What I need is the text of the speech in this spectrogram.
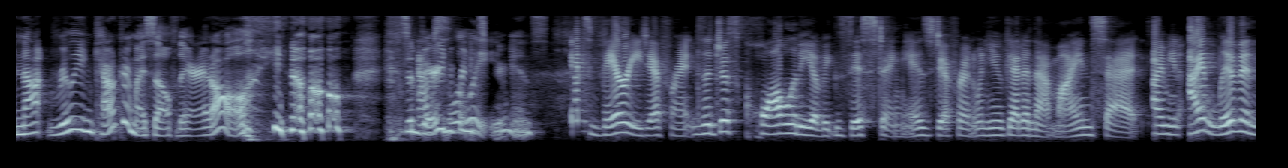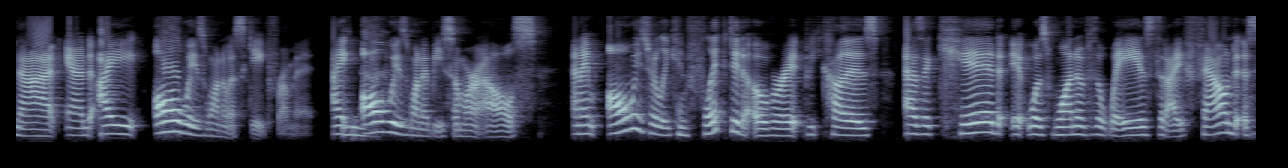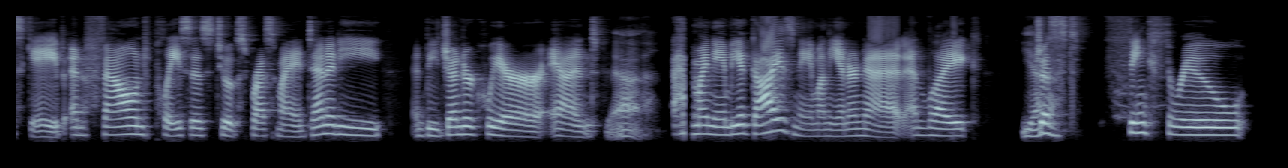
and not really encountering myself there at all, you know. It's a very Absolutely. different experience. It's very different. The just quality of existing is different when you get in that mindset. I mean, I live in that and I always want to escape from it. I yeah. always want to be somewhere else. And I'm always really conflicted over it because as a kid, it was one of the ways that I found escape and found places to express my identity and be genderqueer and yeah. have my name be a guy's name on the internet and like yeah. just think through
